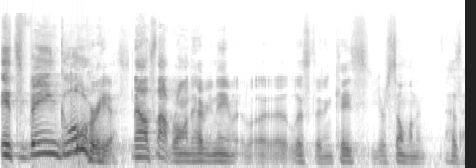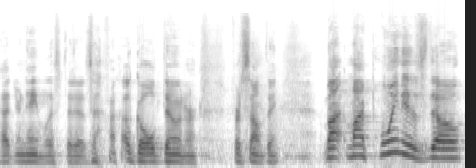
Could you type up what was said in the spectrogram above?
It's vainglorious. Now, it's not wrong to have your name uh, listed in case you're someone that has had your name listed as a gold donor for something. My, my point is, though,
